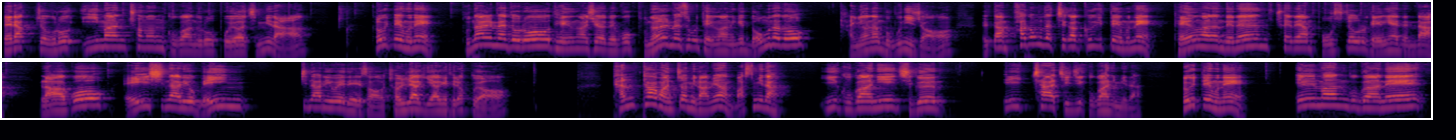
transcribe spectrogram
대략적으로 21,000원 구간으로 보여집니다. 그렇기 때문에 분할 매도로 대응하셔야 되고 분할 매수로 대응하는 게 너무나도 당연한 부분이죠. 일단 파동 자체가 크기 때문에 대응하는 데는 최대한 보수적으로 대응해야 된다 라고 A 시나리오 메인 시나리오에 대해서 전략 이야기 드렸고요. 단타 관점이라면 맞습니다. 이 구간이 지금 1차 지지 구간입니다. 그렇기 때문에 1만 구간에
